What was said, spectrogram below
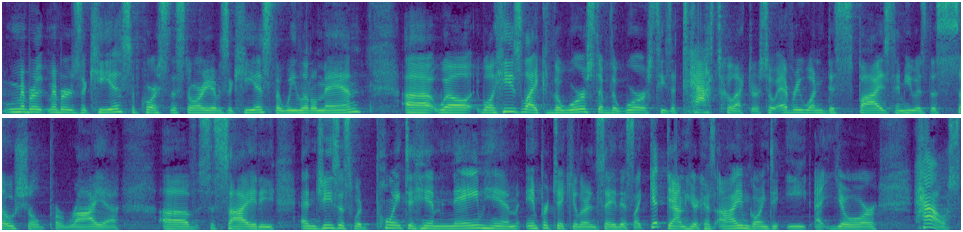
remember, remember Zacchaeus? Of course, the story of Zacchaeus, the wee little man. Uh, well, well, he's like the worst of the worst. He's a tax collector, so everyone despised him. He was the social pariah of society. And Jesus would point to him, name him in particular, and say this, like, get down here because I am going to eat at your house.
